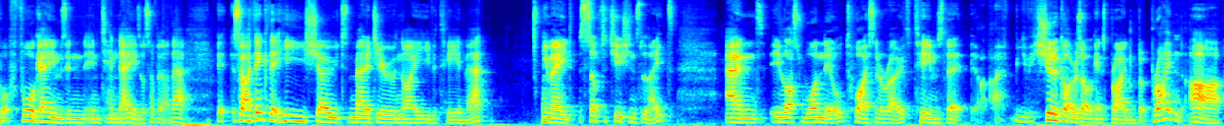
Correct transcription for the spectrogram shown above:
what four games in, in 10 days or something like that. It, so I think that he showed managerial naivety in that. He made substitutions late, and he lost 1 0 twice in a row to teams that uh, he should have got a result against Brighton. But Brighton are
